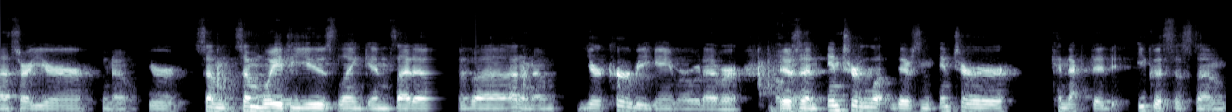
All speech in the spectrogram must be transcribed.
Uh, sorry, your you know your some some way to use Link inside of uh, I don't know your Kirby game or whatever. Okay. There's an inter there's an inter connected ecosystem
